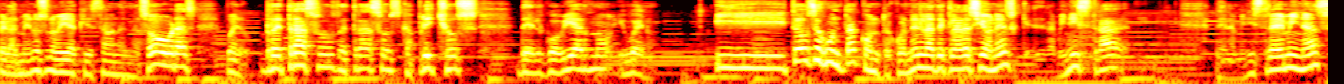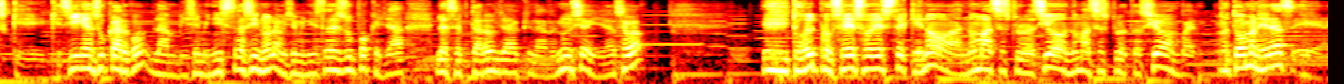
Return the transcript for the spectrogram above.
pero al menos uno veía que estaban en las obras, bueno, retrasos, retrasos, caprichos del gobierno y bueno, y todo se junta con, recuerden las declaraciones que de la ministra, de la ministra de Minas, que, que sigue en su cargo, la viceministra sí, ¿no? La viceministra se supo que ya le aceptaron ya que la renuncia y ya se va y todo el proceso este que no, no más exploración, no más explotación. Bueno, de todas maneras, eh,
